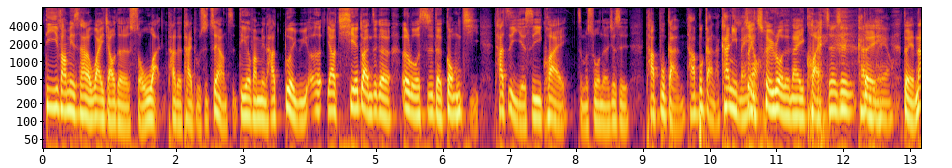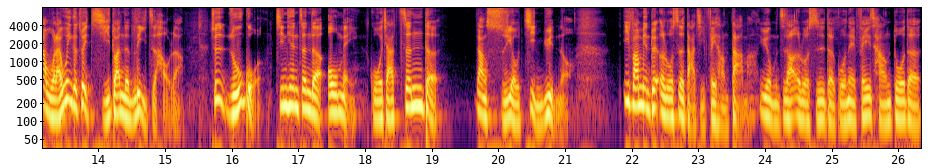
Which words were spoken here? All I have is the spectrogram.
第一方面是它的外交的手腕，它的态度是这样子；第二方面，它对于俄要切断这个俄罗斯的供给，它自己也是一块怎么说呢？就是他不敢，他不敢了。看你没有最脆弱的那一块，这是看你没有。对，那我来问一个最极端的例子好了，就是如果今天真的欧美国家真的让石油禁运哦。一方面对俄罗斯的打击非常大嘛，因为我们知道俄罗斯的国内非常多的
